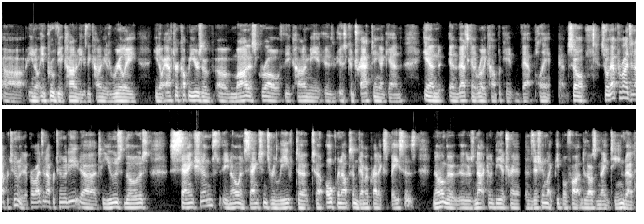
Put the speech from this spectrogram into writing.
uh, you know, improve the economy because the economy is really, you know, after a couple of years of, of modest growth, the economy is, is contracting again, and and that's going to really complicate that plan. So so that provides an opportunity. It provides an opportunity uh, to use those sanctions, you know, and sanctions relief to to open up some democratic spaces. No, the, there's not going to be a transition like people thought in 2019 that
